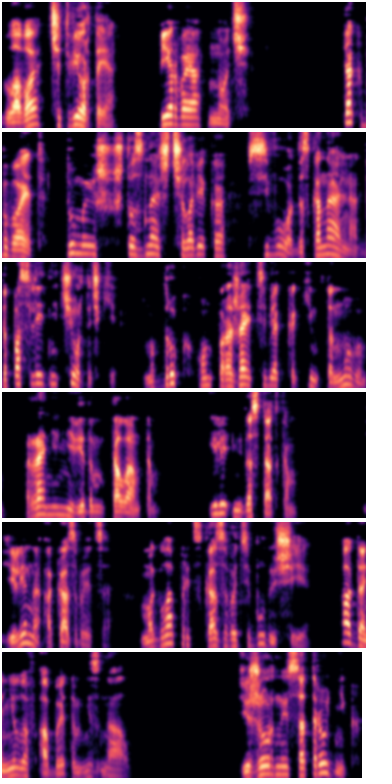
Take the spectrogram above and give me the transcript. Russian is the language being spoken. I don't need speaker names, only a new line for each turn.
Глава четвертая. Первая ночь. Так бывает. Думаешь, что знаешь человека всего досконально, до последней черточки, но вдруг он поражает тебя каким-то новым, ранее неведомым талантом или недостатком. Елена, оказывается, могла предсказывать будущее, а Данилов об этом не знал. Дежурный сотрудник –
